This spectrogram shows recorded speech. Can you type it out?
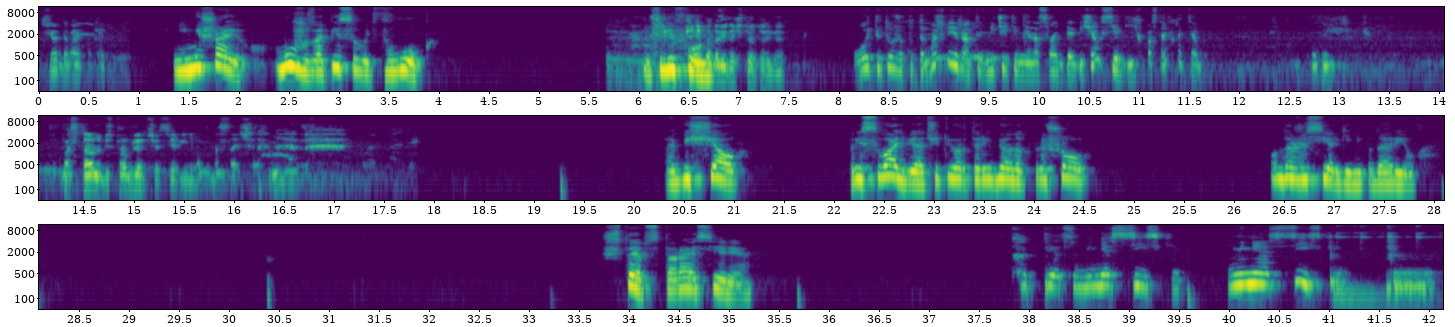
Все, давай пока. Не мешай мужу записывать влог на телефон. подарить до четвертого ребенка? Ой, ты тоже кутамаш вижу, а ты в мечети мне на свадьбе обещал, серьги их поставь хотя бы. Поставлю без проблем, что серьги не могу поставить. Обещал при свадьбе, а четвертый ребенок пришел. Он даже серьги не подарил. Штепс, вторая серия. Капец, у меня сиськи. У меня сиськи.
